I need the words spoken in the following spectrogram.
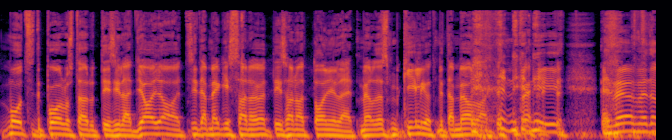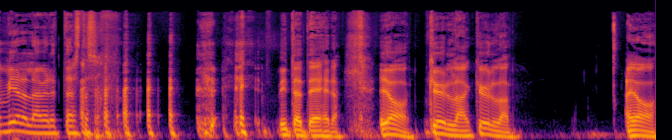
muut sitten puolustauduttiin sillä, että joo joo, että sitä mekin sanoittiin sanoa Tonille, että meillä on tässä kiljut, mitä me ollaan tehty. niin, niin. Et me, me on mielellään vedet tästä. mitä tehdä. Joo, kyllä, kyllä. Joo,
